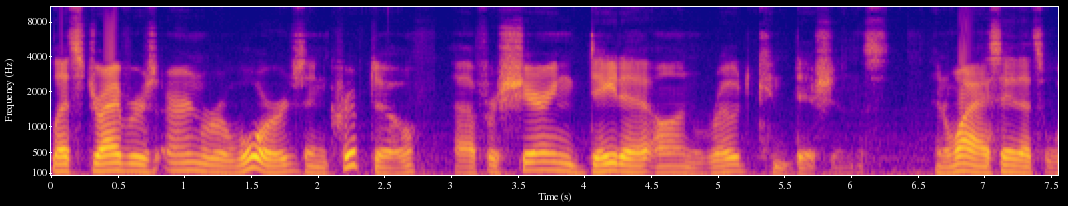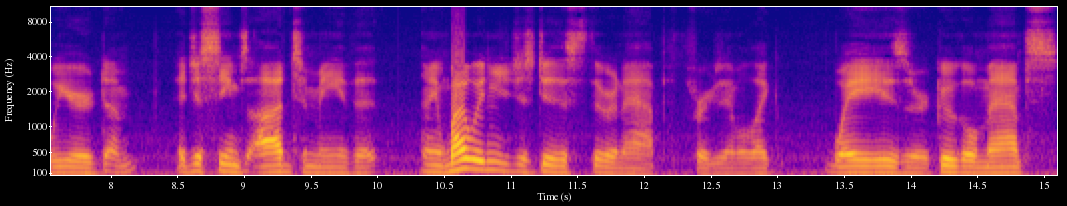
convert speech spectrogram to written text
lets drivers earn rewards in crypto uh, for sharing data on road conditions. And why I say that's weird, um, it just seems odd to me that, I mean, why wouldn't you just do this through an app, for example, like Waze or Google Maps?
